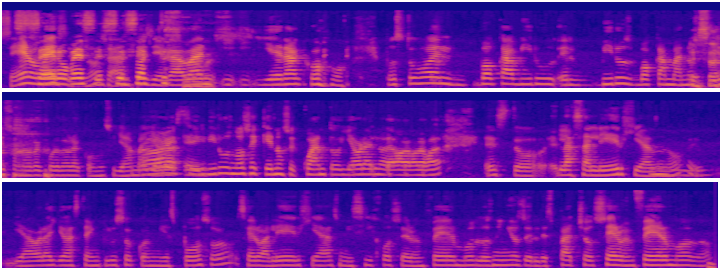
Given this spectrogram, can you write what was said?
cero, veces. antes llegaban y, era como, pues tuvo el boca virus, el virus boca manos eso no recuerdo ahora cómo se llama, y ahora el virus no sé qué, no sé cuánto, y ahora esto, las alergias, ¿no? Mm. Y ahora yo hasta incluso con mi esposo, cero alergias, mis hijos cero enfermos, los niños del despacho cero enfermos, ¿no?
